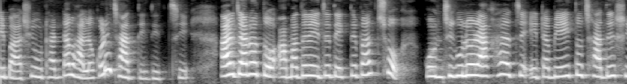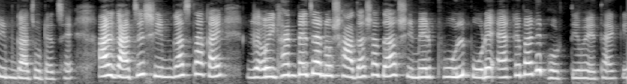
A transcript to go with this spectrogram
এই বাসি উঠানটা ভালো করে ছাদ দিয়ে দিচ্ছি। আর জানো তো, আমাদের এই যে দেখতে পাচ্ছ কঞ্চিগুলো রাখা আছে, এটা বেয়েই তো ছাদে শিম গাছ উঠেছে। আর গাছে শিম গাছ থাকায় ওইখানটায় যেন সাদা সাদা শিমের ফুল পড়ে একেবারে ভর্তি হয়ে থাকে।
